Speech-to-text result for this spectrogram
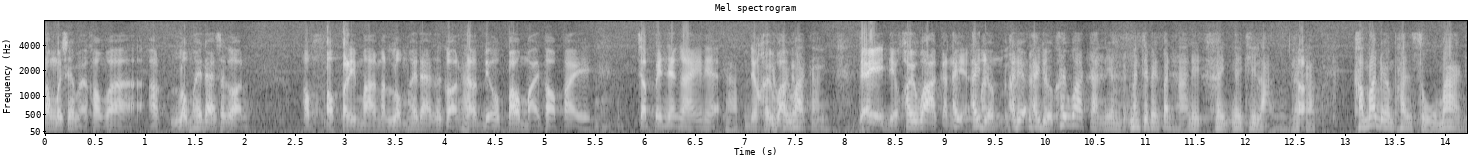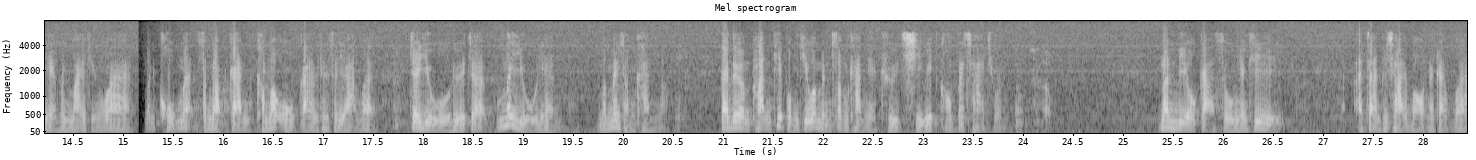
ต้องไม่ใช่หมายความว่าเอาล้มให้ได้ซะก่อนเอาเอาปริมาณมันล้มให้ได้ซะก่อนครับแล้วเดี๋ยวเป้าหมายต่อไปจะเป็นยังไงเนี่ยครับเดี๋ยวค่อยว่าเดี๋ยวค่อยว่ากักันนเดี๋ยวไอ้เดี๋ยวค่อยว่ากันไอ้เนี่ยไอ้เดี๋ยวมันไอ้เดี๋ยวไอ้เดี๋ยวค่อยว่ากันเนี่ยมันจะเป็นปัญหาในในในทีหลังนะครับ คำว่าเดิมพันสูงมากเนี่ยมันหมายถึงว่ามันคุ้มอะสำหรับการคำว่าองค์การวิทยาสยามว่าจะอยู่หรือจะไม่อยู่เนี่ยมันไม่สำคัญหรอกแต่เดิมพันที่ผมคิดว่ามันสำคัญเนี่ยคือชีวิตของประชาชนครับมันมีโอกาสสูงอย่างที่อาจารย์พิชัยบอกนะครับว่า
